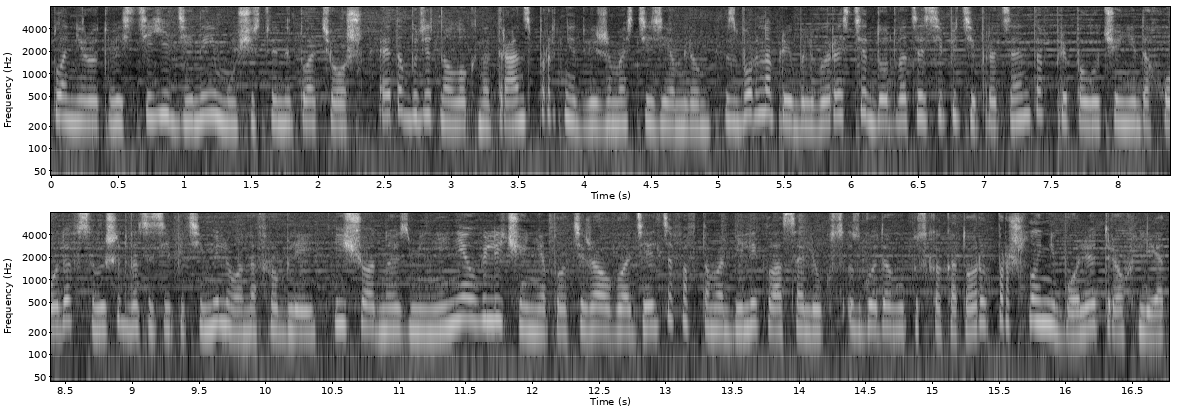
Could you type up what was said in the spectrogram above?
планируют ввести единый имущественный платеж. Это будет налог на транспорт, недвижимость и землю. Сбор на прибыль вырастет до 25% при получении доходов свыше 25 миллионов рублей. Еще одно изменение – увеличение платежа у владельцев автомобилей класса люкс, с года выпуска которых прошло не более трех лет.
